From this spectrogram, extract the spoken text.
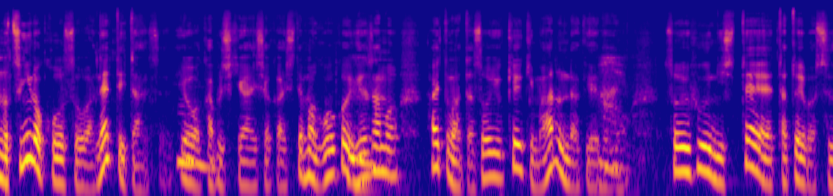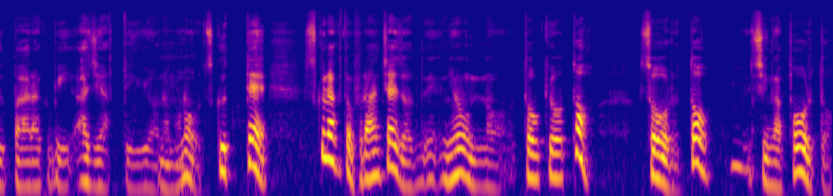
の次の構想は練っていたんです、要は株式会社化して、まあ、合コン池田さんも入ってもらったらそういう契機もあるんだけれども、はい、そういうふうにして例えばスーパーラグビーアジアっていうようなものを作って、少なくともフランチャイズを日本の東京とソウルとシンガポールと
